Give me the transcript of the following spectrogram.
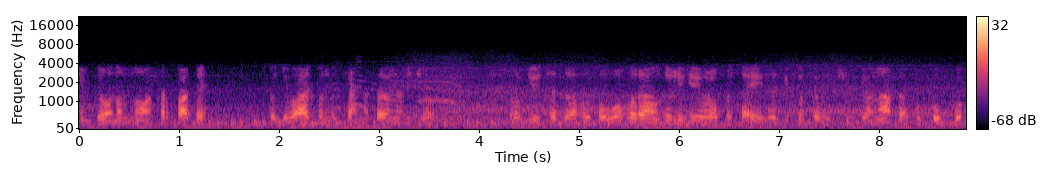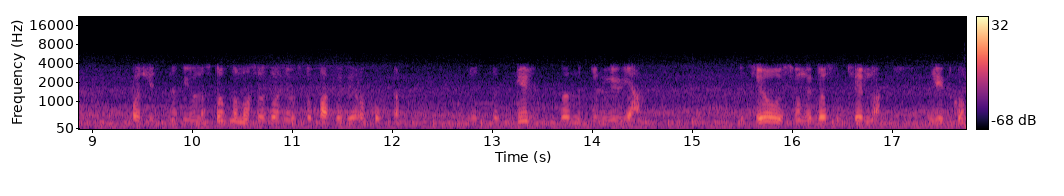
чемпіоном. Ну а Карпати сподіваються на це, напевно, що проб'ються до групового раунду Ліги Європи та і за підсумками чемпіонату або Кубку хочуть і в наступному сезоні виступати в Єврокубках. Це ціль до львів'ян. Поцілились вони досить сильно влітку.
